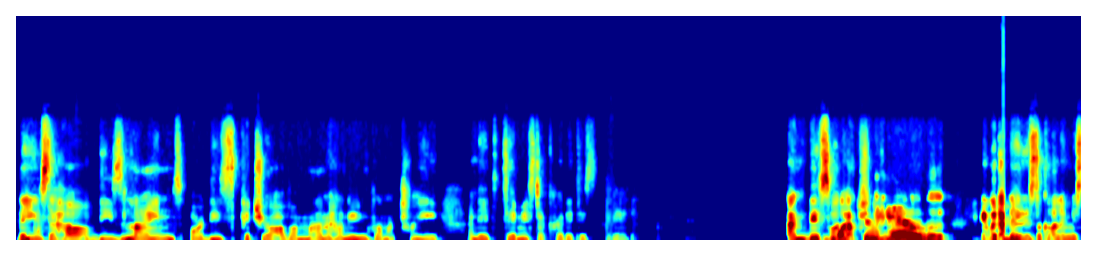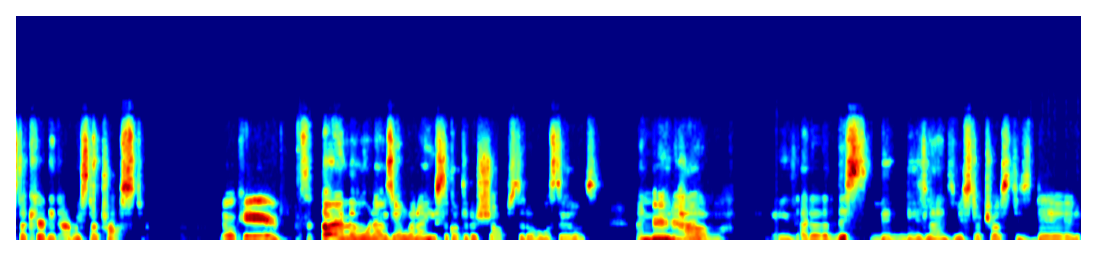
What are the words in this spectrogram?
They used to have these lines or these picture of a man hanging from a tree, and they'd say, "Mr. Credit is dead." And this would What actually, the hell? it would. They Mhm. used to call him Mr. Credit or Mr. Trust. Okay. So I remember when I was young, when I used to go to the shops, to the hostels, and you'd Mhm. have these either this these lines, Mr. Trust is dead,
